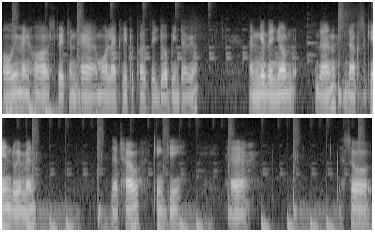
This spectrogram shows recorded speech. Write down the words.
or women who have straightened hair are more likely to pass the job interview and get the job than dark-skinned women that have kinky hair. So,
